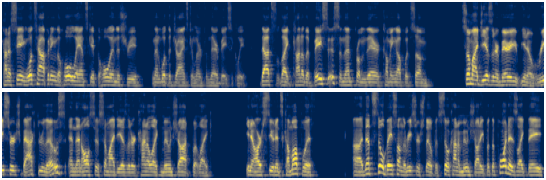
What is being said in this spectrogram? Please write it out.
kind of seeing what's happening, the whole landscape, the whole industry, and then what the Giants can learn from there, basically. That's like kind of the basis. And then from there, coming up with some some ideas that are very, you know, research back through those. And then also some ideas that are kind of like moonshot, but like, you know, our students come up with. Uh, that's still based on the research though, but still kind of moonshotty. But the point is like they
